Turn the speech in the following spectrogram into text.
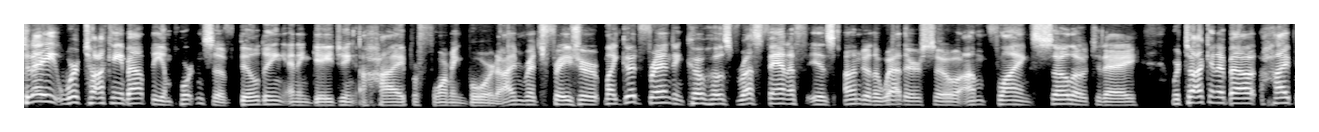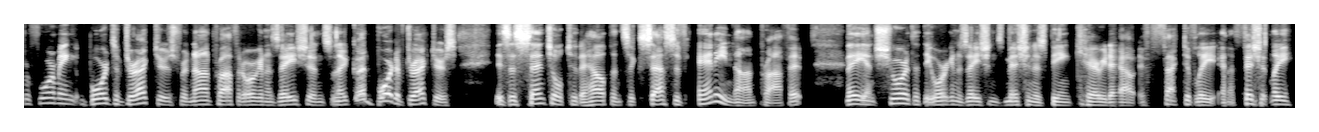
Today, we're talking about the importance of building and engaging a high performing board. I'm Rich Frazier. My good friend and co host Russ Fanoff is under the weather, so I'm flying solo today. We're talking about high performing boards of directors for nonprofit organizations. And a good board of directors is essential to the health and success of any nonprofit. They ensure that the organization's mission is being carried out effectively and efficiently.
